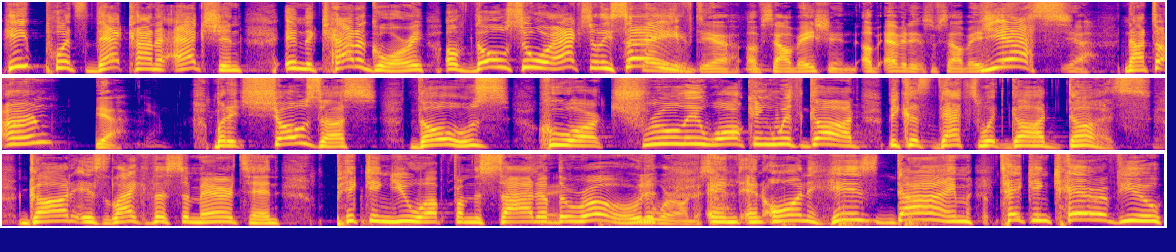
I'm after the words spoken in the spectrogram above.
he puts that kind of action in the category of those who are actually saved. Yeah. Of salvation, of evidence of salvation. Yes. Yeah. Not to earn, Yeah. But it shows us those who are truly walking with God because that's what God does. God is like the Samaritan picking you up from the side of the road we the and and on his dime taking care of you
